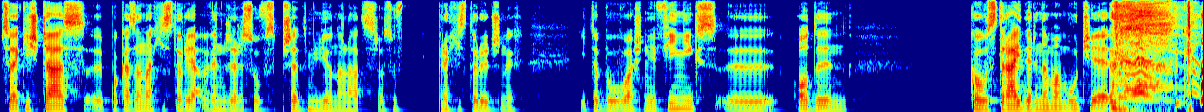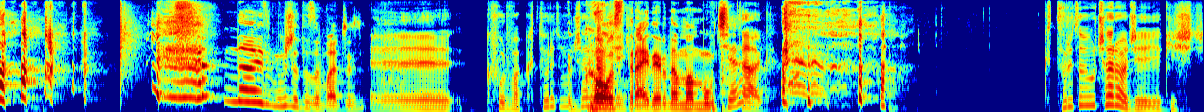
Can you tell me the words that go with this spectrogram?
co jakiś czas y, pokazana historia Avengersów sprzed miliona lat, z czasów prehistorycznych. I to był właśnie Phoenix, Odyn, Ghost Rider na mamucie. No, Muszę to zobaczyć. Yy, kurwa, który to był czarodziej? Ghost Rider na mamucie? Tak. Który to był czarodziej? Jakiś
